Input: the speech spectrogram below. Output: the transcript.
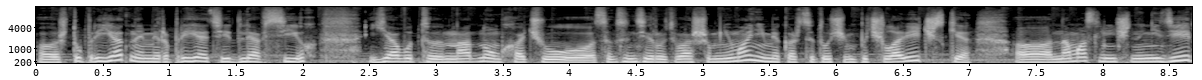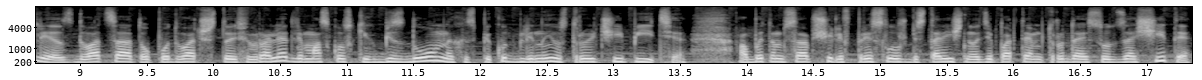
а, что приятное, мероприятие для всех. Я вот на одном хочу сакцентировать ваше внимание, мне кажется, это очень по-человечески. А, на Масленичной неделе с 20 по 26 февраля для московских бездомных испекут блины и устроят чаепитие. Об этом сообщили в пресс-службе столичного департамента труда и соцзащиты защиты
